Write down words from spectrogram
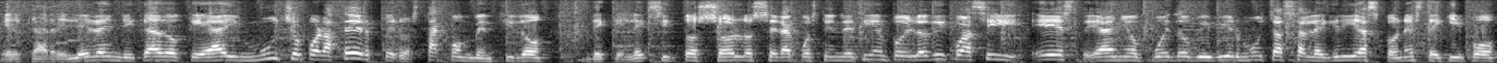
el carrilero ha indicado que hay mucho por hacer, pero está convencido de que el éxito solo será cuestión de tiempo y lo dijo así, este año puedo vivir muchas alegrías con este equipo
